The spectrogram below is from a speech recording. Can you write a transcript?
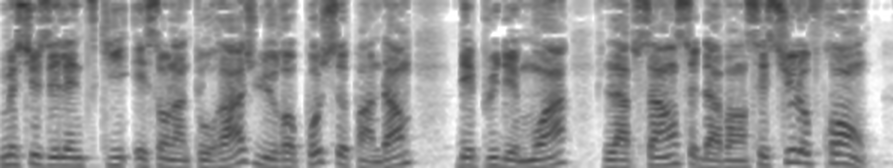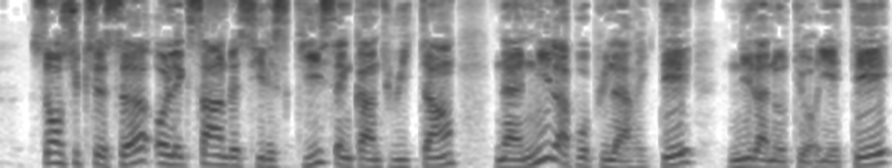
M. Zelensky et son entourage lui reprochent cependant, depuis des mois, l'absence d'avancée sur le front. Son successeur, Alexandre Sirski, 58 ans, n'a ni la popularité ni la notoriété.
